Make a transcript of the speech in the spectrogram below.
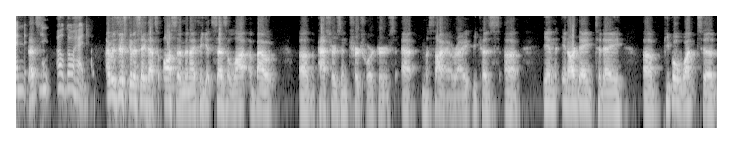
And, That's- oh, go ahead. I was just going to say that's awesome, and I think it says a lot about uh, the pastors and church workers at Messiah, right? Because uh, in in our day today, uh, people want to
